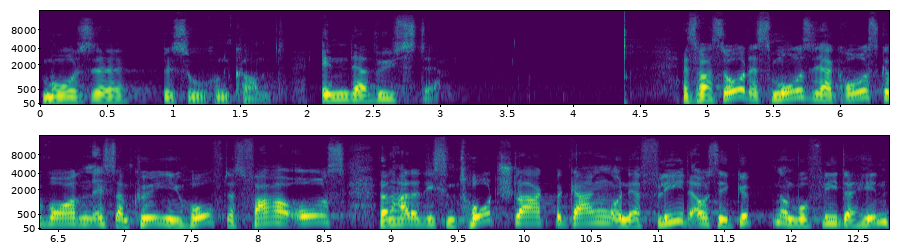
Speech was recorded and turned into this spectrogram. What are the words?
Mose besuchen kommt. In der Wüste. Es war so, dass Mose ja groß geworden ist am königlichen Hof des Pharaos. Dann hat er diesen Totschlag begangen und er flieht aus Ägypten. Und wo flieht er hin?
